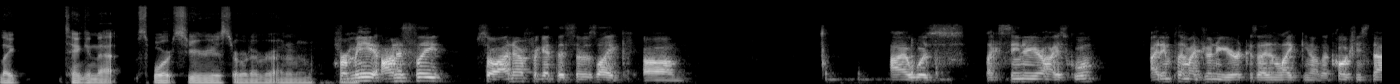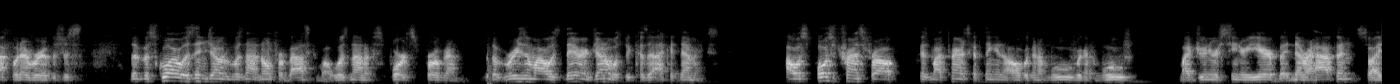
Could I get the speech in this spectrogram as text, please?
like taking that sport serious or whatever i don't know for me, honestly, so I never forget this. It was like um, I was like senior year of high school. I didn't play my junior year because I didn't like you know the coaching staff, whatever. It was just the, school I was in general was not known for basketball. It was not a sports program. The reason why I was there in general was because of academics. I was supposed to transfer out because my parents kept thinking, oh, we're gonna move, we're gonna move my junior senior year, but it never happened. So I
